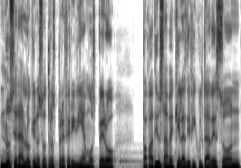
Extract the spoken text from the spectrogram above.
No será lo que nosotros preferiríamos, pero Papá Dios sabe que las dificultades son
